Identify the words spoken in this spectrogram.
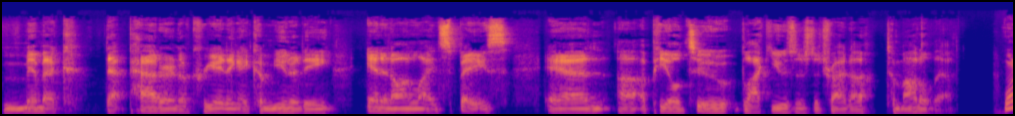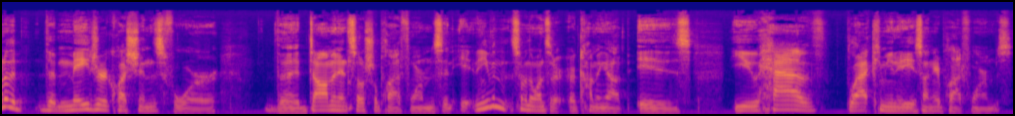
mimic that pattern of creating a community in an online space and uh, appealed to Black users to try to, to model that. One of the, the major questions for the dominant social platforms and, and even some of the ones that are, are coming up is you have black communities on your platforms.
